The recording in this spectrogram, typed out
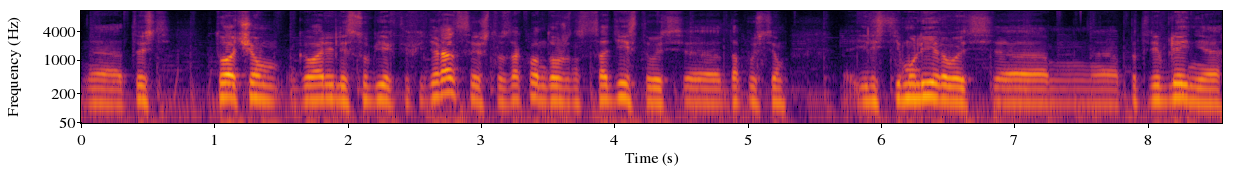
Э, то есть то, о чем говорили субъекты федерации, что закон должен содействовать, э, допустим, или стимулировать э, э, потребление,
